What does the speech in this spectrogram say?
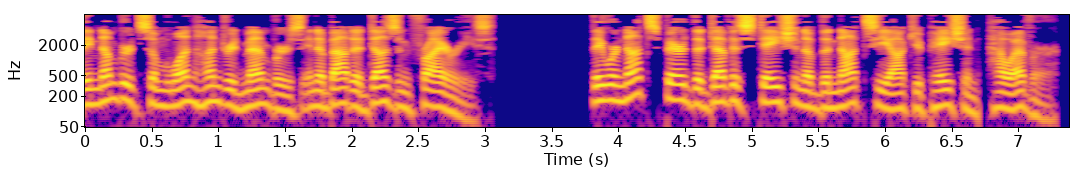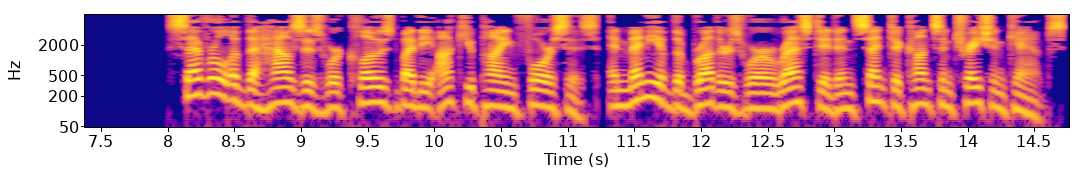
they numbered some 100 members in about a dozen friaries. They were not spared the devastation of the Nazi occupation, however. Several of the houses were closed by the occupying forces, and many of the brothers were arrested and sent to concentration camps.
